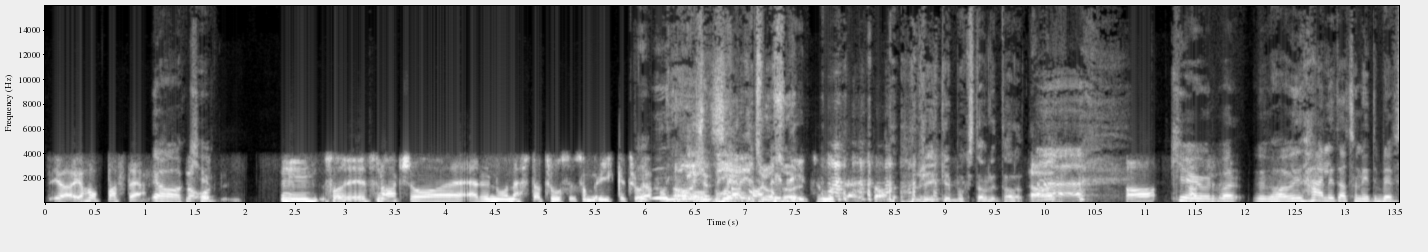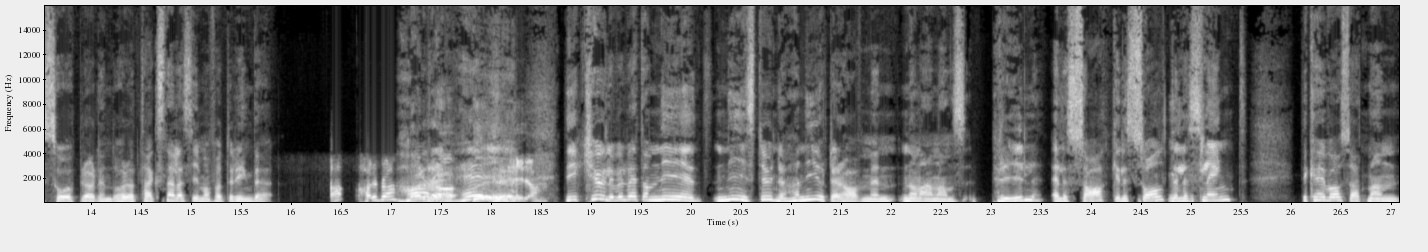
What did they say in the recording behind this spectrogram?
jag, jag hoppas det. Ja, kul. och- Mm, så eh, snart så är det nog nästa trosor som ryker tror jag. Ja, köp till ridtrosor, så. Ryker bokstavligt talat. Ja, Kul, vad, vad härligt att hon inte blev så upprörd ändå. då. Tack snälla Simon för att du ringde. Ja, ha det bra. Ha, det, hej. Hej då. Det är kul, jag vill veta om ni, ni i studion, har ni gjort er av med någon annans pryl eller sak eller sålt eller slängt? Det kan ju vara så att man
